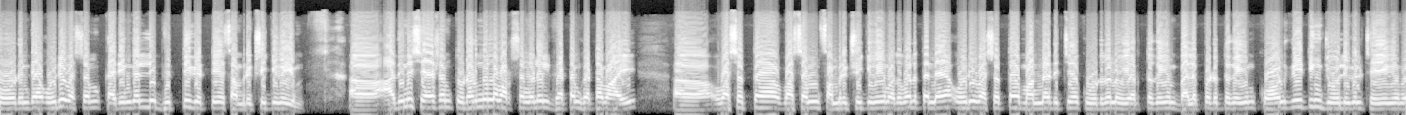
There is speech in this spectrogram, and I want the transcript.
തോടിന്റെ ഒരു വശം കരിങ്കല്ല് ഭിത്തി കെട്ടി സംരക്ഷിക്കുകയും അതിനുശേഷം തുടർന്നുള്ള വർഷങ്ങളിൽ ഘട്ടം ഘട്ടമായി വശത്ത് വശം സംരക്ഷിക്കുകയും അതുപോലെ തന്നെ ഒരു വശത്ത് മണ്ണടിച്ച് കൂടുതൽ ഉയർത്തുകയും ബലപ്പെടുത്തുകയും കോൺക്രീറ്റിംഗ് ജോലികൾ ചെയ്യുകയും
